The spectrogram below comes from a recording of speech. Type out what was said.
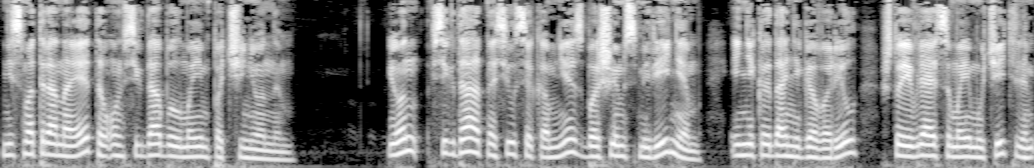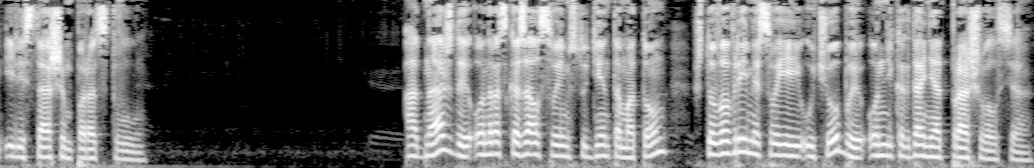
Несмотря на это, он всегда был моим подчиненным. И он всегда относился ко мне с большим смирением и никогда не говорил, что является моим учителем или старшим по родству. Однажды он рассказал своим студентам о том, что во время своей учебы он никогда не отпрашивался.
